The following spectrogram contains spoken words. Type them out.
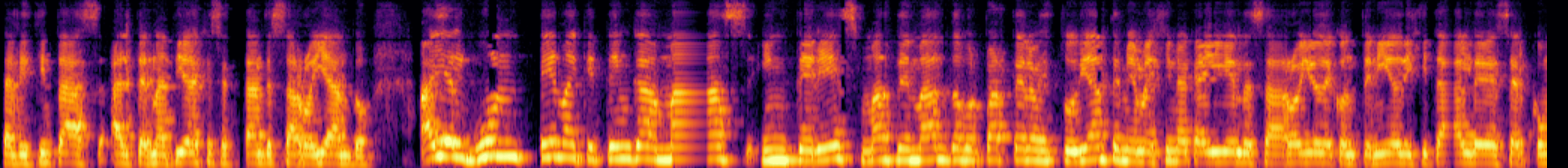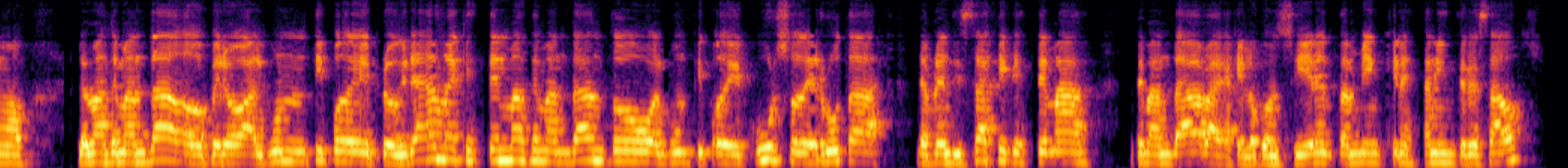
las distintas alternativas que se están desarrollando. ¿Hay algún tema que tenga más interés, más demanda por parte de los estudiantes? Me imagino que ahí el desarrollo de contenido digital debe ser como lo más demandado, pero algún tipo de programa que estén más demandando o algún tipo de curso, de ruta de aprendizaje que esté más demandada para que lo consideren también quienes están interesados?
